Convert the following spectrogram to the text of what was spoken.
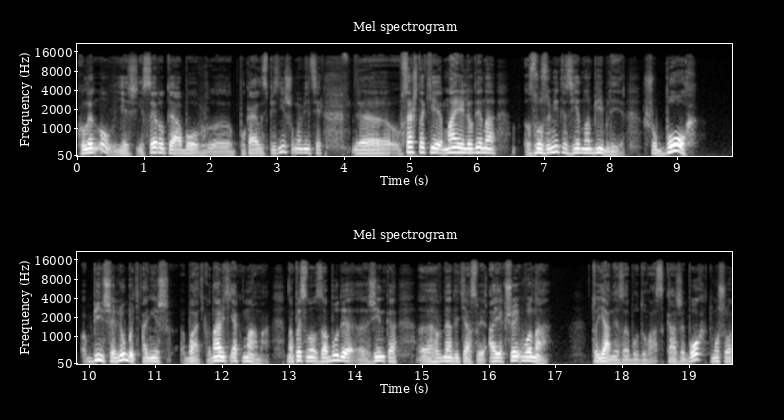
коли ну, є і сироти або е, покаялись в пізнішому віці, е, все ж таки має людина зрозуміти згідно Біблії, що Бог більше любить, аніж батько, навіть як мама. Написано, забуде е, жінка грудне дитя своє, а якщо вона. То я не забуду вас, каже Бог, тому що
